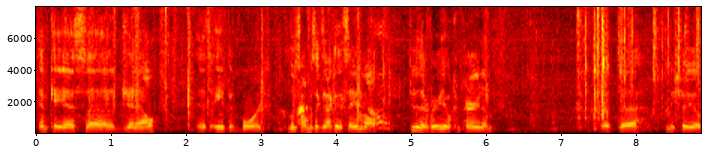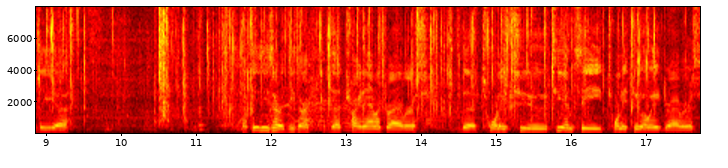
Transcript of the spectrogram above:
MKS uh, Gen L, and it's 8-bit board. It looks almost exactly the same, and I'll do their video comparing them. But uh, let me show you the. Uh, okay, these are these are the Trinamic drivers, the 22 TMC 2208 drivers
